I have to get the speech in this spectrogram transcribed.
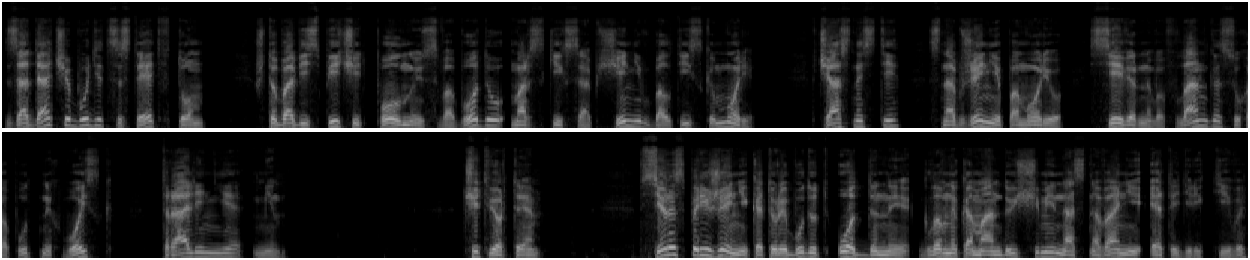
задача будет состоять в том, чтобы обеспечить полную свободу морских сообщений в Балтийском море, в частности, снабжение по морю северного фланга сухопутных войск Тралинье Мин. Четвертое. Все распоряжения, которые будут отданы главнокомандующими на основании этой директивы,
